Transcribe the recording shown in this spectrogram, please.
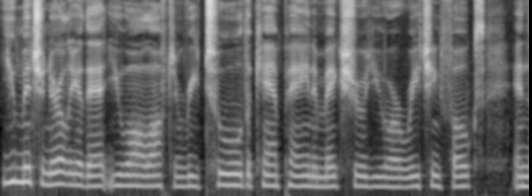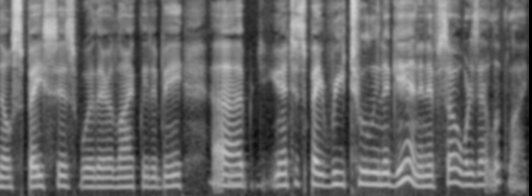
You mentioned earlier that you all often retool the campaign and make sure you are reaching folks in those spaces where they're likely to be. Uh, mm-hmm. You anticipate retooling again, and if so, what does that look like?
